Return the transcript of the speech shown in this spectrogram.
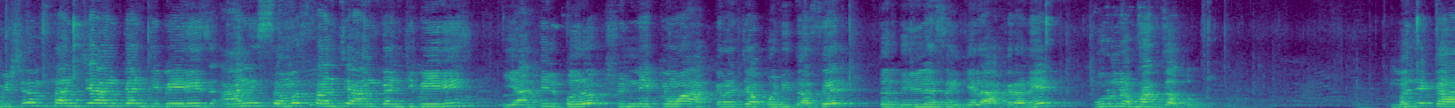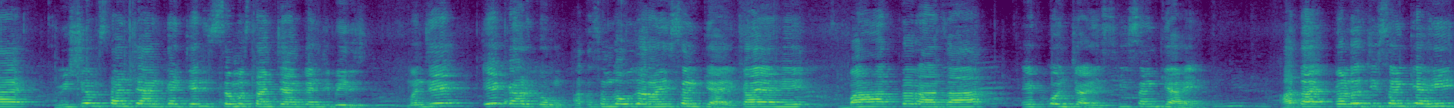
विषम स्थानच्या अंकांची बेरीज आणि समस्थानच्या अंकांची बेरीज यातील फरक शून्य किंवा अकराच्या पटीत असेल तर दिलेल्या संख्येला अकराने पूर्ण भाग जातो. म्हणजे काय? विषम स्थानच्या अंकांची आणि समस्थानच्या अंकांची बेरीज. म्हणजे एक आड करून आता समजा उदाहरण ही संख्या आहे. काय आहे? बहात्तर हजार एकोणचाळीस ही संख्या आहे. आता कडची संख्या ही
